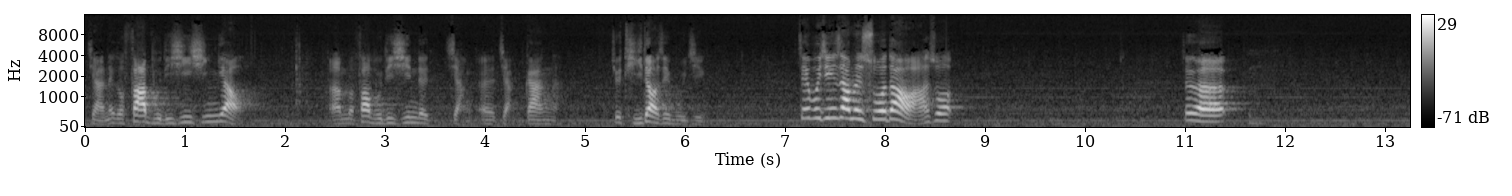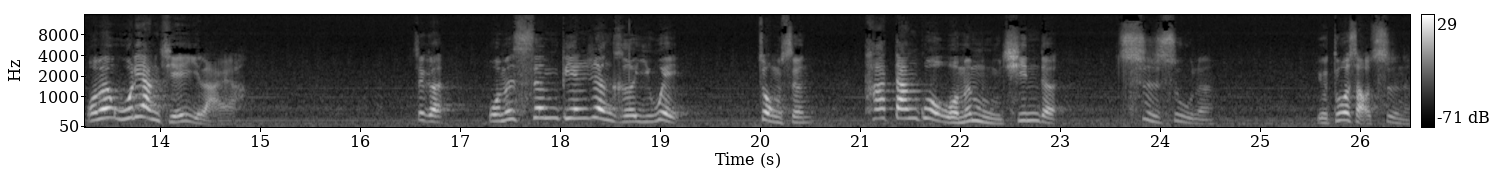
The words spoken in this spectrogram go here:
讲那个发菩提心心要，啊，发菩提心的讲呃讲纲啊，就提到这部经。这部经上面说到啊，说这个我们无量劫以来啊，这个我们身边任何一位众生。他当过我们母亲的次数呢？有多少次呢？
